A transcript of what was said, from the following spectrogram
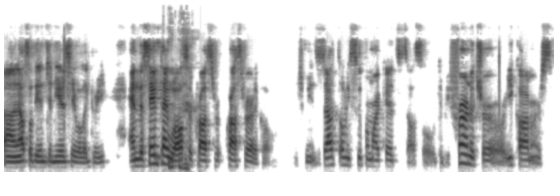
Uh, and also the engineers here will agree. And at the same time, we're also cross cross vertical which means it's not only supermarkets, it's also it could be furniture or e-commerce,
